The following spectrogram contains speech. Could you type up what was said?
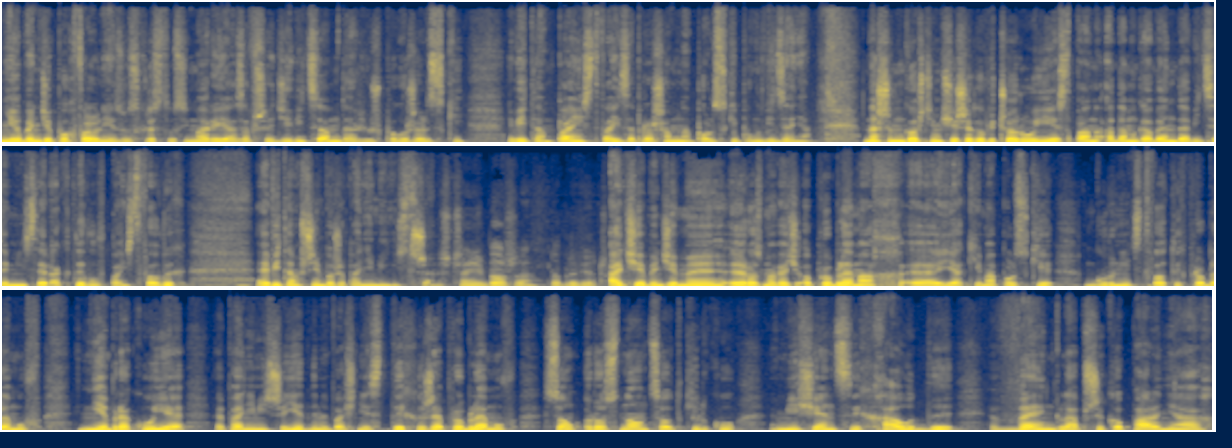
Niech będzie pochwalony Jezus Chrystus i Maryja zawsze dziewica. Dariusz Pogorzelski. Witam Państwa i zapraszam na Polski Punkt Widzenia. Naszym gościem dzisiejszego wieczoru jest Pan Adam Gawenda, wiceminister aktywów państwowych. E, Witam, szczęść Boże Panie Ministrze. Szczęść Boże, dobry wieczór. A dzisiaj będziemy e, rozmawiać o problemach, e, jakie ma polskie górnictwo. Tych problemów nie brakuje. Panie Ministrze, jednym właśnie z tychże problemów są rosnące od kilku miesięcy hałdy węgla przy kopalniach.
